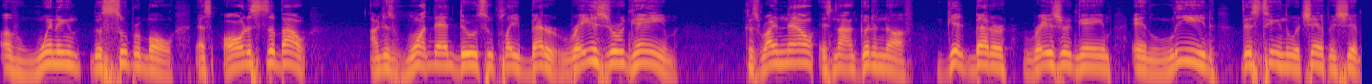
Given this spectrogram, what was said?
of winning the Super Bowl. That's all this is about. I just want that dude to play better. Raise your game. Because right now, it's not good enough. Get better, raise your game, and lead this team to a championship.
